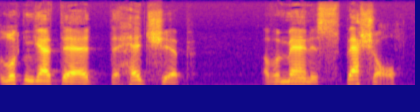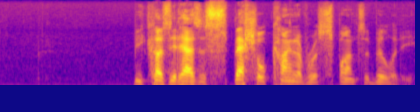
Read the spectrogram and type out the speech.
looking at that, the headship of a man is special because it has a special kind of responsibility.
